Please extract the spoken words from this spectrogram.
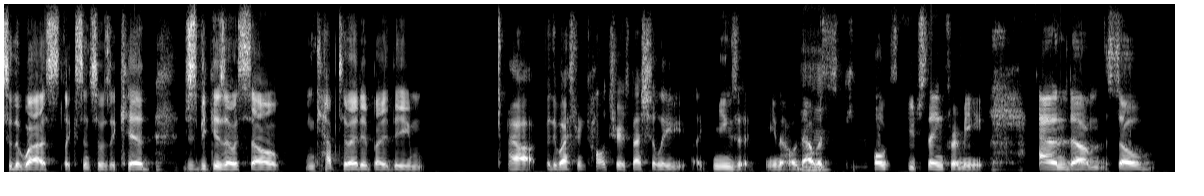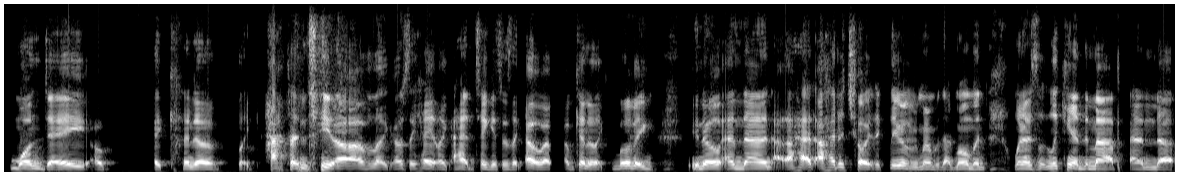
to the west, like since I was a kid, just because I was so captivated by the uh, by the Western culture, especially like music. You know, that Mhm. was always a huge thing for me. And um, so one day. Uh, it kind of like happened, you know. I'm like, I was like, hey, like I had tickets. I was like, oh, I'm kind of like moving, you know. And then I had I had a choice. I clearly remember that moment when I was looking at the map, and uh,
